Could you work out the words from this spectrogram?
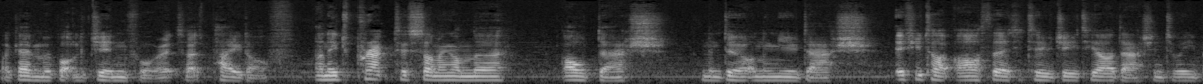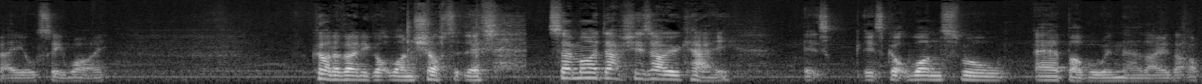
I gave him a bottle of gin for it, so it's paid off. I need to practice something on the old dash and then do it on the new dash. If you type R32 GTR dash into eBay, you'll see why. Kind of only got one shot at this. So my dash is okay. It's it's got one small air bubble in there though that I'll,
